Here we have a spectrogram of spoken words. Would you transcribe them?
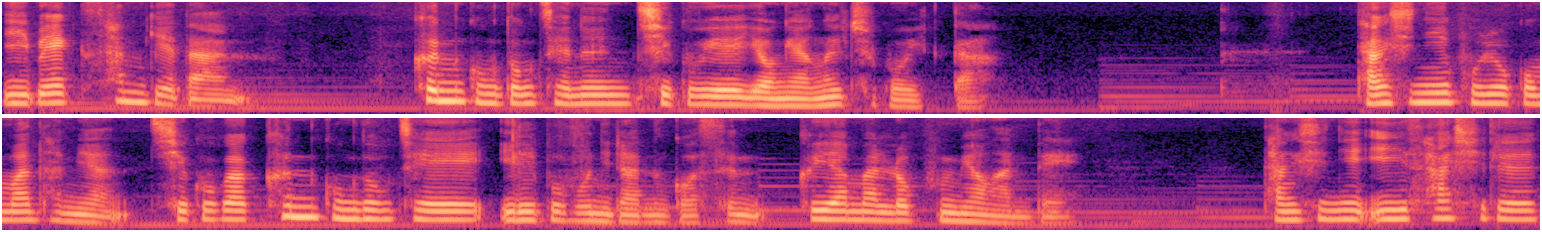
203계단 큰 공동체는 지구에 영향을 주고 있다. 당신이 보려고만 하면 지구가 큰 공동체의 일부분이라는 것은 그야말로 분명한데 당신이 이 사실을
